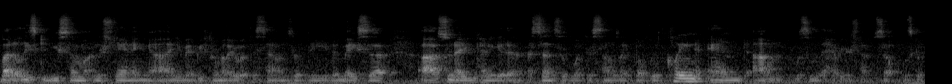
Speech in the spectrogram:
but at least give you some understanding. Uh, you may be familiar with the sounds of the the Mesa, uh, so now you can kind of get a, a, sense of what this sounds like, both with clean and um, with some of the heavier stuff. So let's give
